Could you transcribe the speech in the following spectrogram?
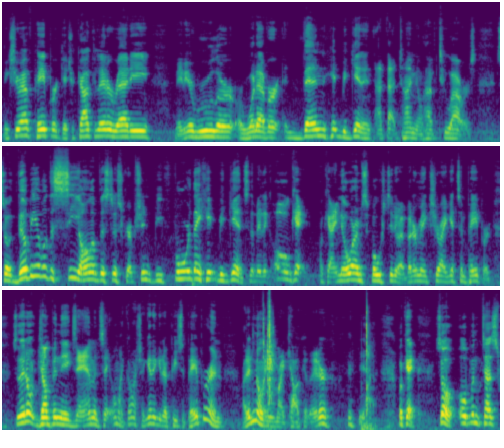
Make sure you have paper. Get your calculator ready maybe a ruler or whatever, and then hit begin. And at that time, you'll have two hours. So they'll be able to see all of this description before they hit begin. So they'll be like, oh, okay, okay, I know what I'm supposed to do. I better make sure I get some paper. So they don't jump in the exam and say, oh my gosh, I got to get a piece of paper, and I didn't know I need my calculator. yeah. Okay. So open test,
